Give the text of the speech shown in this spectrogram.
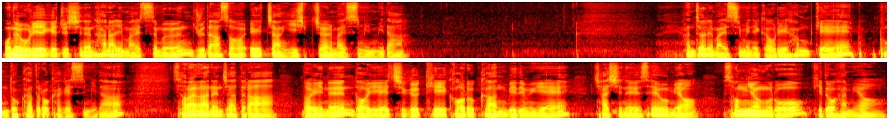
오늘 우리에게 주시는 하나님 말씀은 유다서 1장 20절 말씀입니다. 한 절의 말씀이니까 우리 함께 봉독하도록 하겠습니다. 사랑하는 자들아, 너희는 너희의 지극히 거룩한 믿음 위에 자신을 세우며 성령으로 기도하며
